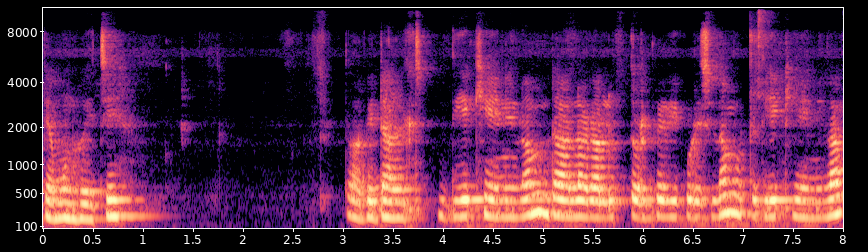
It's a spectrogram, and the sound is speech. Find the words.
কেমন হয়েছে। তো আগে ডাল দিয়ে খেয়ে নিলাম। ডাল আর আলুর তরকারি করেছিলাম, ওটা দিয়ে খেয়ে নিলাম।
